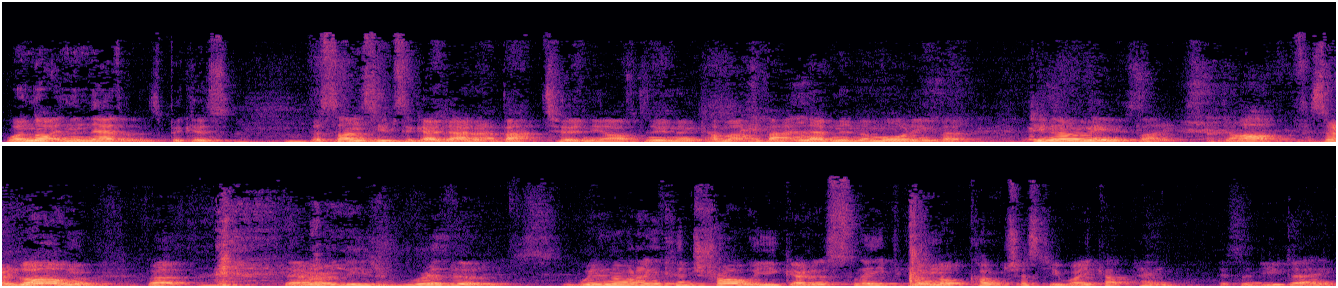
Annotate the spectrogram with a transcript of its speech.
Well, not in the Netherlands, because the sun seems to go down at about 2 in the afternoon and come up about 11 in the morning. But do you know what I mean? It's like dark for so long. But there are these rhythms. We're not in control. You go to sleep, you're not conscious, you wake up, hey, it's a new day.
